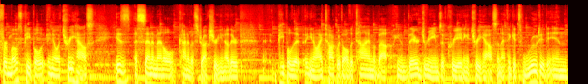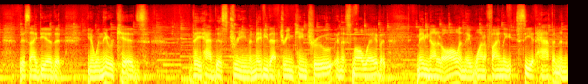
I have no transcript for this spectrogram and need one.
for most people, you know, a treehouse is a sentimental kind of a structure. You know, they're people that you know I talk with all the time about you know their dreams of creating a treehouse, and I think it's rooted in this idea that you know when they were kids, they had this dream, and maybe that dream came true in a small way, but maybe not at all, and they want to finally see it happen. And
